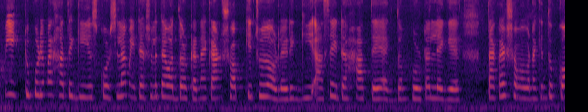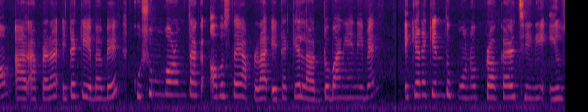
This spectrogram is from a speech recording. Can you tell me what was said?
আমি একটু পরিমাণ হাতে ঘি ইউজ করছিলাম। এটা আসলে দেওয়ার দরকার নাই, কারণ সব কিছু অলরেডি ঘি আছে। এটা হাতে একদম পুরোটা লেগে থাকার সম্ভাবনা কিন্তু কম। আর আপনারা এটাকে এভাবে কুসুম গরম থাকা অবস্থায় আপনারা এটাকে লাড্ডু বানিয়ে নেবেন। এখানে কিন্তু কোনো প্রকার চিনি ইউজ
